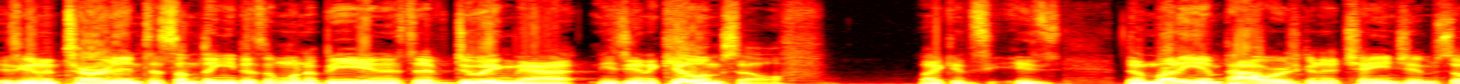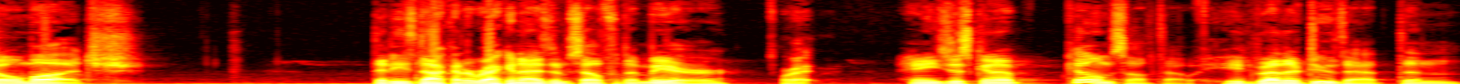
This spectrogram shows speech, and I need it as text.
is going to turn into something he doesn't want to be, and instead of doing that, he's going to kill himself. Like it's he's the money and power is going to change him so much that he's not going to recognize himself in the mirror, Right. and he's just going to kill himself that way. He'd rather do that than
